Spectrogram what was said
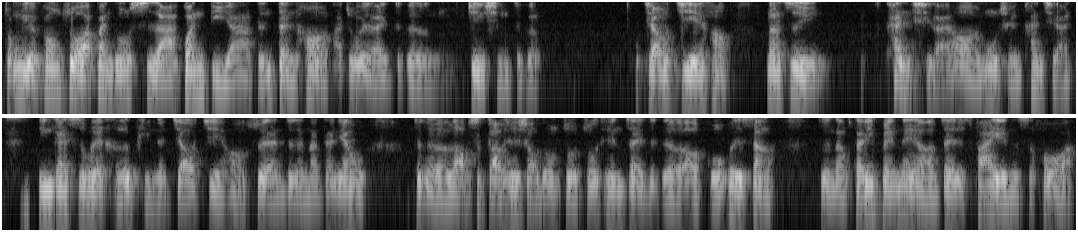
总理的工作啊、办公室啊、官邸啊等等哈，他就会来这个进行这个交接哈。那至于看起来哦，目前看起来应该是会和平的交接哈。虽然这个纳坦尼亚胡这个老是搞一些小动作，昨天在这个国会上，这个纳塔利本内啊在发言的时候啊，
